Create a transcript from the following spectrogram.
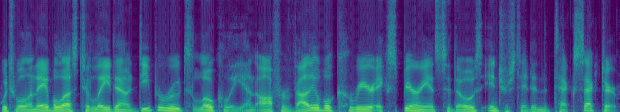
which will enable us to lay down deeper roots locally and offer valuable career experience to those interested in the tech sector.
